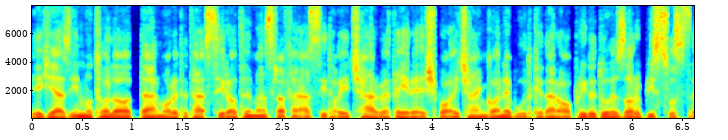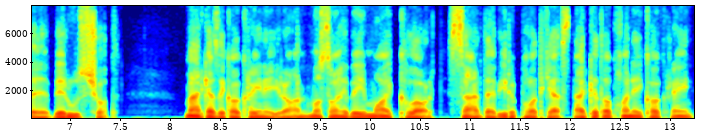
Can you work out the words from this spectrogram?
یکی از این مطالعات در مورد تأثیرات مصرف اسیدهای چرب غیر اشباع چنگانه بود که در آپریل 2023 بروز شد. مرکز کاکرین ایران مصاحبه مایک کلارک سردبیر پادکست در کتابخانه کاکرین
